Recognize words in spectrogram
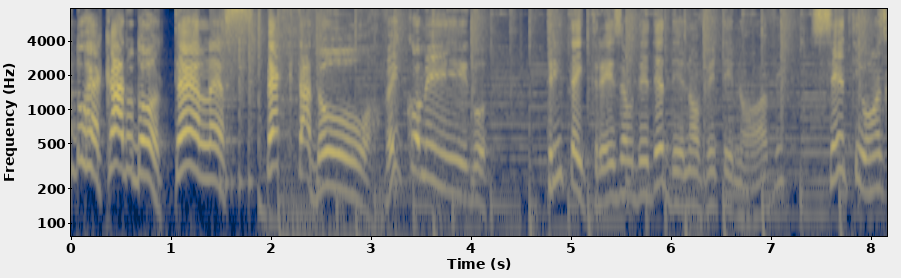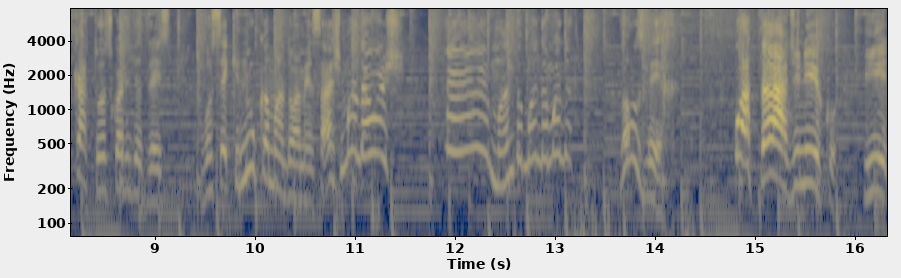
do recado do telespectador. Vem comigo. 33 é o DDD 99 111 14 43. Você que nunca mandou uma mensagem, manda hoje. É, manda, manda, manda. Vamos ver. Boa tarde, Nico. E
